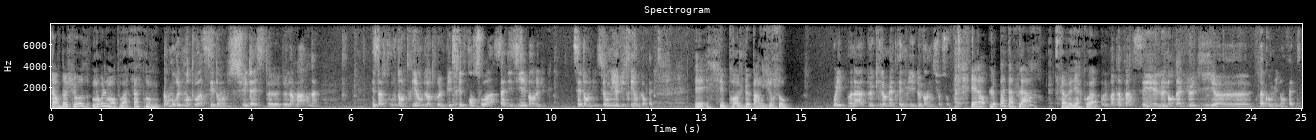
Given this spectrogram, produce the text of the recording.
Alors deux choses, Morue-le-Montois, ça se trouve où? Alors Morue-le-Montois, c'est dans le sud-est de la Marne. Et ça se trouve dans le triangle entre Vitry-de-François, Salisier, Bar-le-Duc. C'est au milieu du triangle en fait. Et c'est proche de Parny-sur-Sault. Oui, on a 2 km et demi de Varny-sur-Sault. Et alors, le Pataflard, ça veut dire quoi? Le Pataplat, c'est le nom d'un lieu dit euh, de la commune en fait.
